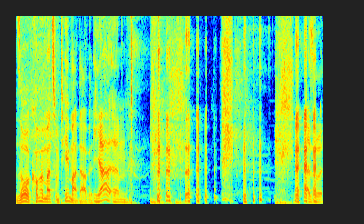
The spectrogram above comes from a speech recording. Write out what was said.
So, kommen wir mal zum Thema, David. Ja, ähm. also,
